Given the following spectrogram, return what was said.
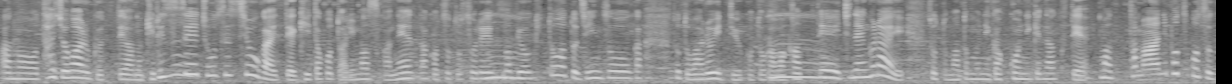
あの体調が悪くってあの起立性調節障害って聞いたことありますかね。なんかちょっとそれの病気とあと腎臓がちょっと悪いっていうことが分かってうん1年ぐらいちょっとまともに学校に行けなくて、まあ、たまにポツポツ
